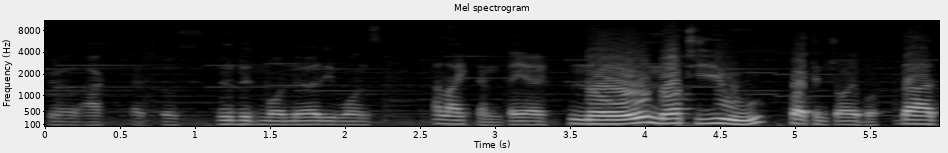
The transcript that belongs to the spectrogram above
girl archetype, those little bit more nerdy ones. I like them. They are no, not you. Quite enjoyable. But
